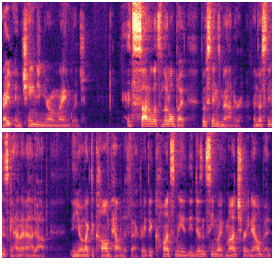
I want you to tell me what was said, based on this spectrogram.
right, and changing your own language. It's subtle, it's little, but those things matter, and those things kind of add up you know, like the compound effect, right? They constantly, it doesn't seem like much right now, but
